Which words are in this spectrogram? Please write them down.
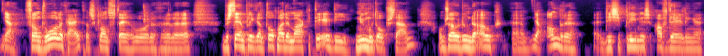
ja, verantwoordelijkheid. Als klantvertegenwoordiger bestempel ik dan toch maar de marketeer die nu moet opstaan. Om zodoende ook ja, andere eh, disciplines, afdelingen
